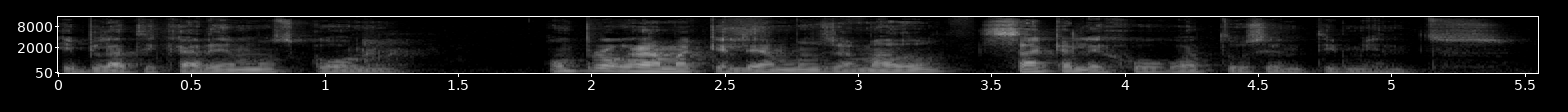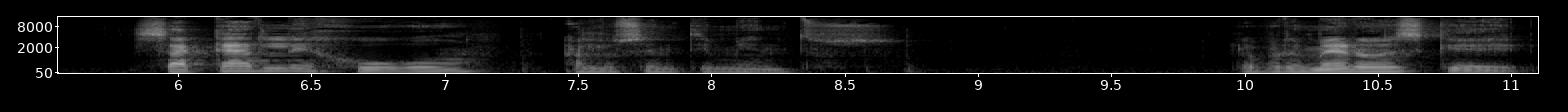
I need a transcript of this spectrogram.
y platicaremos con un programa que le hemos llamado Sácale jugo a tus sentimientos. Sacarle jugo a los sentimientos. Lo primero es que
